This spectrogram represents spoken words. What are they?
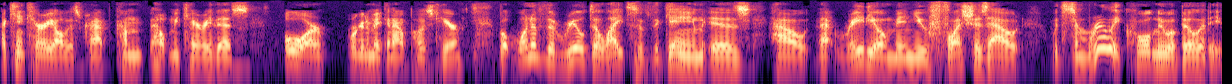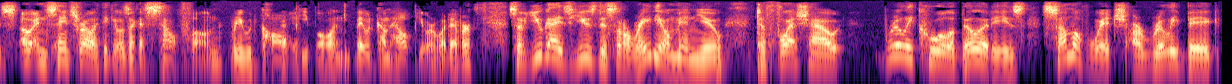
I can't carry all this crap, come help me carry this. Or we're going to make an outpost here. But one of the real delights of the game is how that radio menu fleshes out with some really cool new abilities. Oh, and Saints Row, I think it was like a cell phone where you would call right. people and they would come help you or whatever. So you guys use this little radio menu to flesh out really cool abilities, some of which are really big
